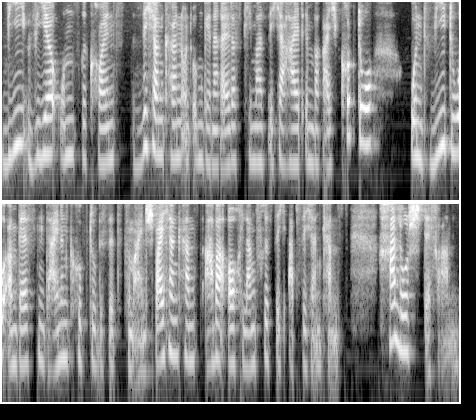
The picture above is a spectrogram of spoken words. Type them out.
wie wir unsere Coins sichern können und um generell das Thema Sicherheit im Bereich Krypto und wie du am besten deinen Kryptobesitz zum einen speichern kannst, aber auch langfristig absichern kannst. Hallo Stefan.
